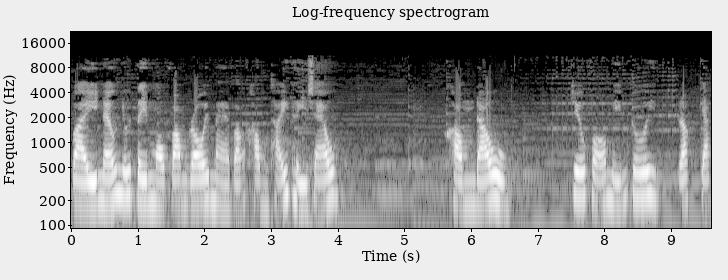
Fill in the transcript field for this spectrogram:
Vậy nếu như tìm một vòng rồi mà vẫn không thấy thì sao? Không đâu. Triều phổ mỉm cười, rất chắc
